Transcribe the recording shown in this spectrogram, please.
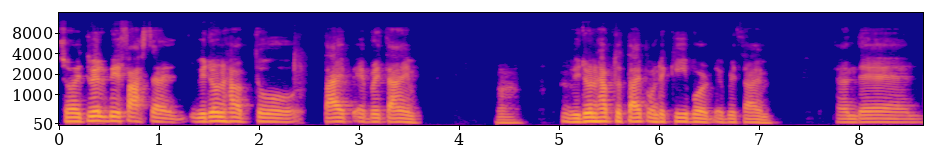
So it will be faster. We don't have to type every time. Uh, we don't have to type on the keyboard every time. And then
